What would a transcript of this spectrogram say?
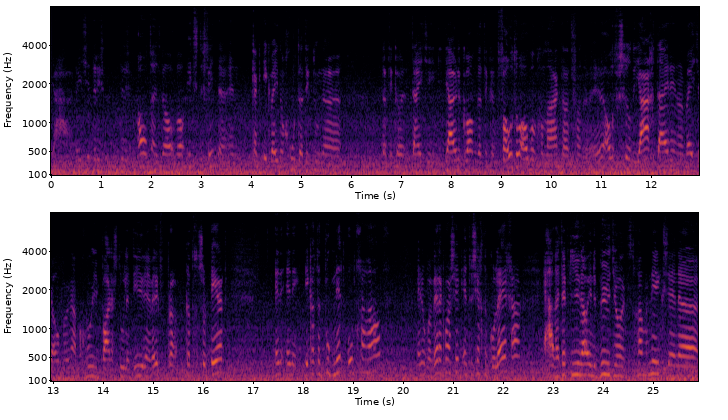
ja, weet je, er is, er is altijd wel, wel iets te vinden. En kijk, ik weet nog goed dat ik toen... eh, dat ik een tijdje in die duinen kwam, dat ik een fotoalbum gemaakt had van eh, alle verschillende jaargetijden en een beetje over nou, begroeiing, paddenstoelen en dieren en weet ik veel. Ik had gesorteerd en, en ik, ik had dat boek net opgehaald en op mijn werk was ik en toen zegt een collega, ja wat heb je hier nou in de buurt joh, het is toch helemaal niks en eh,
